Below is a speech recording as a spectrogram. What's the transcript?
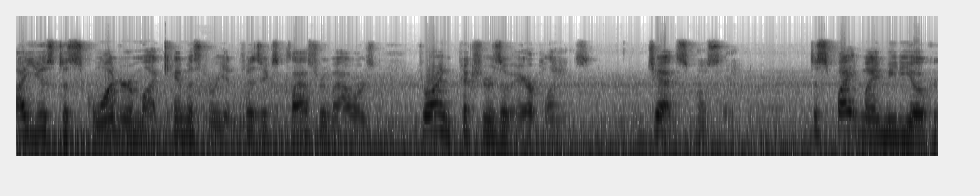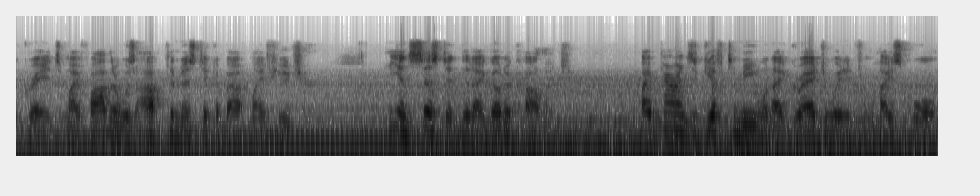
I used to squander my chemistry and physics classroom hours drawing pictures of airplanes, jets mostly. Despite my mediocre grades, my father was optimistic about my future. He insisted that I go to college. My parents' gift to me when I graduated from high school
